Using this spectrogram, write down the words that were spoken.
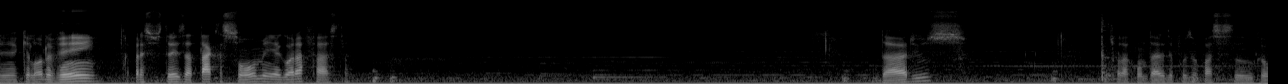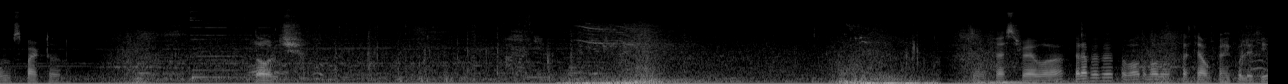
né? Aquela hora vem, aparece os três, ataca, some e agora afasta. Darius. Vou falar com Darius, depois eu faço essa do cão espartano. Dodge. Fast travel lá. Pera, pera, pera, volta, volta, volta. Tem algo pra recolher aqui.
